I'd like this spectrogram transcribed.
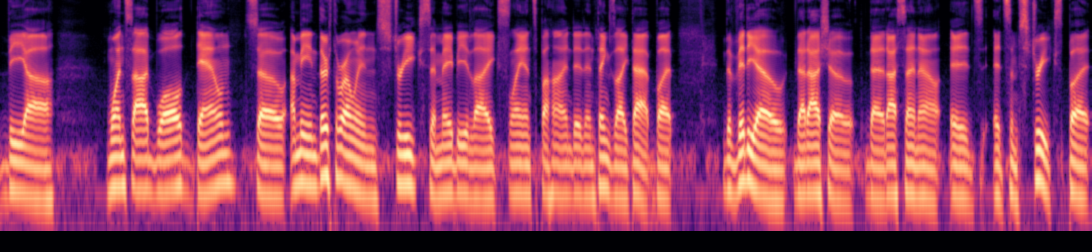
the uh, one side wall down. So, I mean, they're throwing streaks and maybe like slants behind it and things like that. But the video that I show that I sent out, it's it's some streaks, but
